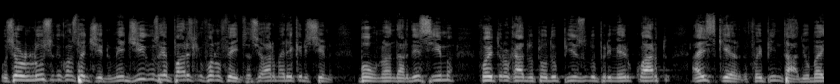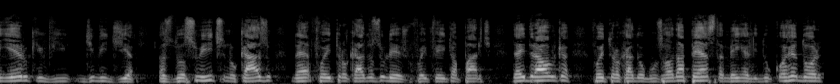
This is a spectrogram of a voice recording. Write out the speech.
O senhor Lúcio de Constantino, me diga os reparos que foram feitos. A senhora Maria Cristina. Bom, no andar de cima foi trocado todo o piso do primeiro quarto à esquerda. Foi pintado. E o banheiro que vi, dividia as duas suítes, no caso, né, foi trocado azulejo. Foi feito a parte da hidráulica, foi trocado alguns rodapés também ali do corredor.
